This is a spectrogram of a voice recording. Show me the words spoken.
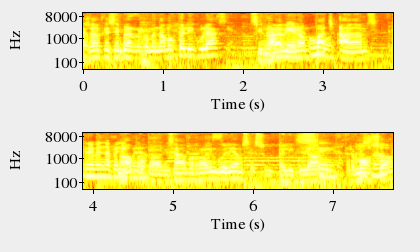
Nosotros que siempre recomendamos películas, si no la También, vieron, uh, Patch Adams, Tremenda ¿no? película. protagonizada por Robin Williams, es un peliculón Sí. hermoso,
